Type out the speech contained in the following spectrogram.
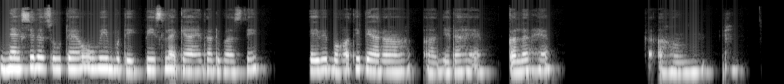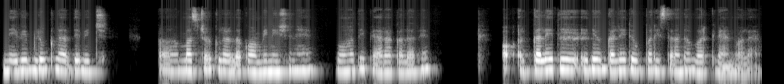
ਨੈਕਸਟ ਜਿਹੜਾ ਸੂਟ ਹੈ ਉਹ ਵੀ ਬੁਟੀਕ ਪੀਸ ਲੈ ਕੇ ਆਏ ਤੁਹਾਡੇ ਵਾਸਤੇ ਇਹ ਵੀ ਬਹੁਤ ਹੀ ਪਿਆਰਾ ਜਿਹੜਾ ਹੈ ਕਲਰ ਹੈ ਨੇਵੀ ਬਲੂ ਕਲਰ ਦੇ ਵਿੱਚ ਮਸਟਰਡ ਕਲਰ ਦਾ ਕੰਬੀਨੇਸ਼ਨ ਹੈ ਬਹੁਤ ਹੀ ਪਿਆਰਾ ਕਲਰ ਹੈ ਔਰ ਗਲੇ ਤੇ ਇਹਦੇ ਗਲੇ ਦੇ ਉੱਪਰ ਇਸ ਤਰ੍ਹਾਂ ਦਾ ਵਰਕ ਰਹਿਣ ਵਾਲਾ ਹੈ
